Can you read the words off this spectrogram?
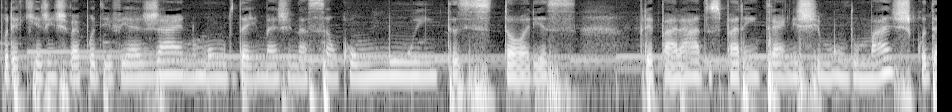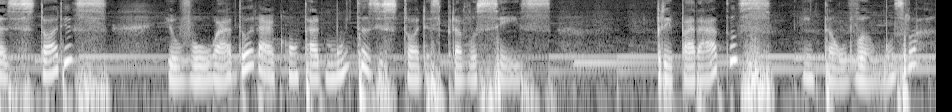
Por aqui a gente vai poder viajar no mundo da imaginação com muitas histórias. Preparados para entrar neste mundo mágico das histórias? Eu vou adorar contar muitas histórias para vocês. Preparados? Então vamos lá!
